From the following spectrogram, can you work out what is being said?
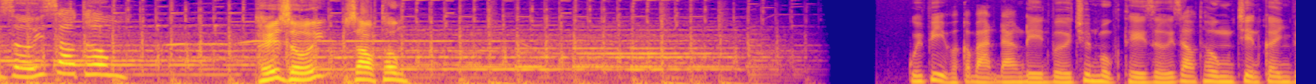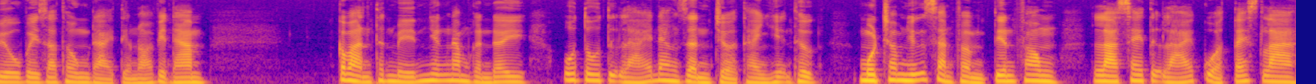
giới giao thông Thế giới giao thông Quý vị và các bạn đang đến với chuyên mục Thế giới giao thông trên kênh VOV Giao thông Đài Tiếng Nói Việt Nam. Các bạn thân mến, những năm gần đây, ô tô tự lái đang dần trở thành hiện thực. Một trong những sản phẩm tiên phong là xe tự lái của Tesla.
